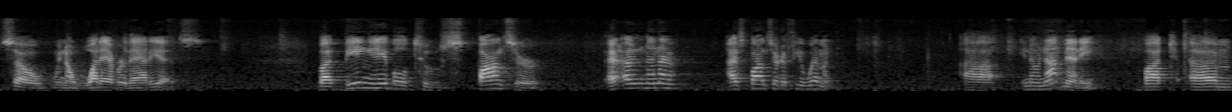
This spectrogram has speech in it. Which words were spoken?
So, you know, whatever that is. But being able to sponsor, and, and I've, I've sponsored a few women. Uh, you know, not many, but um,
